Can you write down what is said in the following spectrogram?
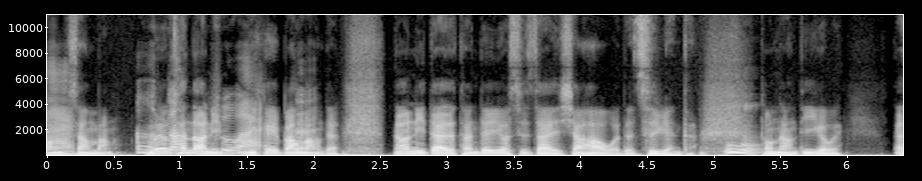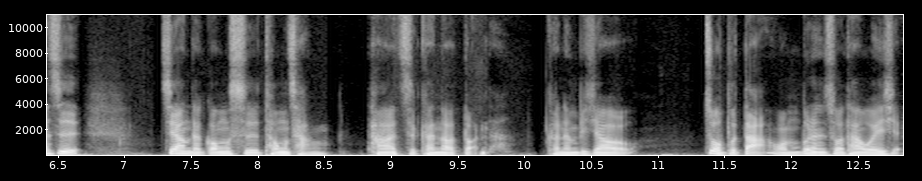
帮不上忙，嗯、没有看到你你可以帮忙的，然后你带的团队又是在消耗我的资源的，嗯，通常第一个位，但是这样的公司通常它只看到短的，可能比较做不大，我们不能说它危险，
